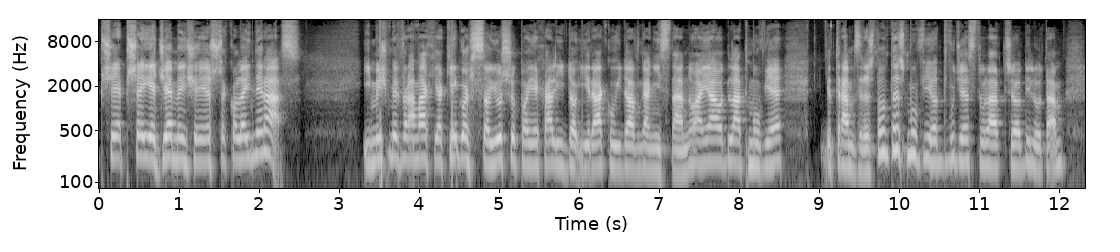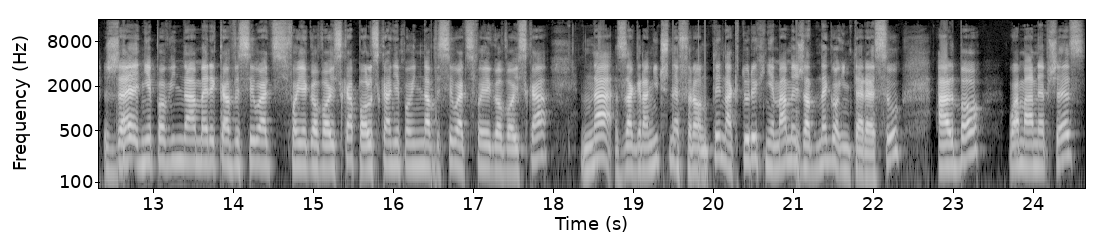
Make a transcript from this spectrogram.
prze, przejedziemy się jeszcze kolejny raz. I myśmy w ramach jakiegoś sojuszu pojechali do Iraku i do Afganistanu, a ja od lat mówię, Trump zresztą też mówi od 20 lat, czy od ilu tam, że nie powinna Ameryka wysyłać swojego wojska, Polska nie powinna wysyłać swojego wojska na zagraniczne fronty, na których nie mamy żadnego interesu, albo łamane przez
